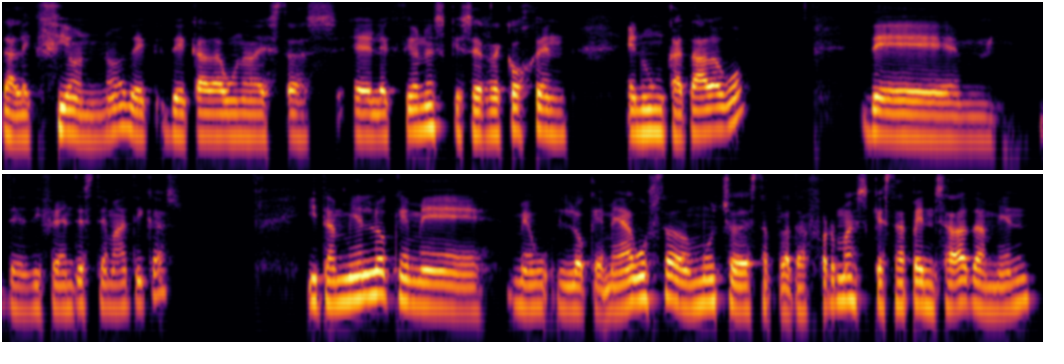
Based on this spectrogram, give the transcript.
lección ¿no? de, cada una de estas eh, lecciones que se recogen en un catálogo de, de diferentes temáticas y también lo que me, lo que me ha gustado mucho de esta plataforma es que está pensada también,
